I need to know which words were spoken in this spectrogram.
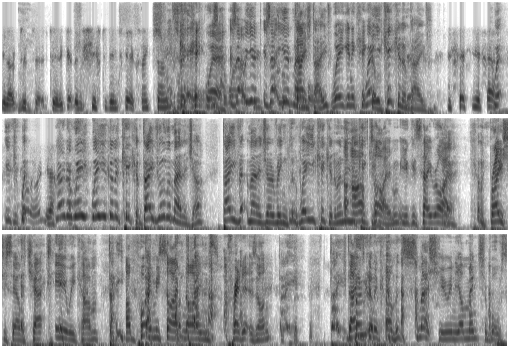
You know, to, to, to get them shifted into gear because they don't. Swift kick where? Is that, what you, is that you manage, Dave? where are you gonna kick Where are you kicking them, Dave? yeah. Where, you, You've where, got it, haven't you? No, no, where, where are you going to kick them? Dave, you're the manager. Dave, manager of England. Where are you kicking them? And At you half time, you can say, right, Yeah. brace yourselves, chaps. Here we come. Dave- I'm putting Dave- my side nines predators on. Dave's Dave's going to come and smash you in the unmentionables.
